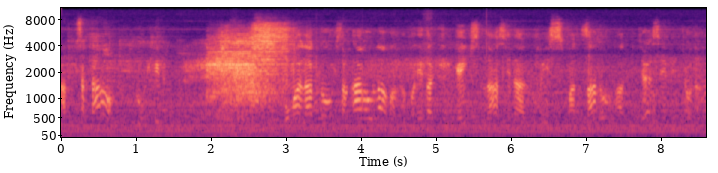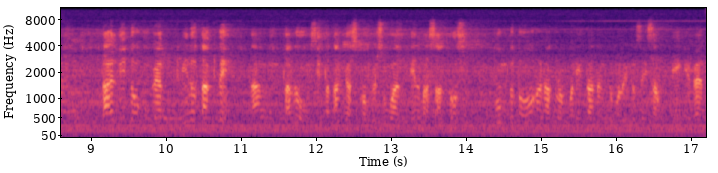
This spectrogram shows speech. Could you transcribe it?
ang isang tao kung hindi Kumalat noong isang araw lamang ang balitang engaged na sina Luis Manzano at Jesse Vincona. Dahil dito kung kaya't pinotakte ng tanong si Batangas Congresswoman Vilma Santos kung totoo ang naturang balita ng tumalo ito sa isang big event.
